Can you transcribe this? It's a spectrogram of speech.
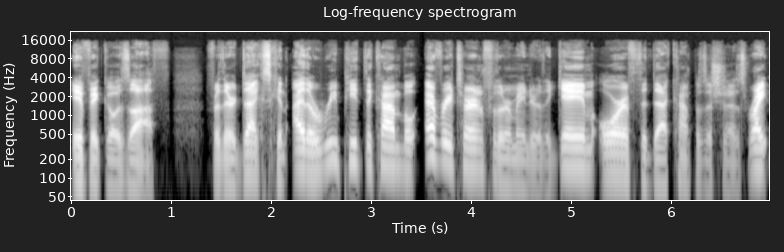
if it goes off. For their decks can either repeat the combo every turn for the remainder of the game, or if the deck composition is right,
